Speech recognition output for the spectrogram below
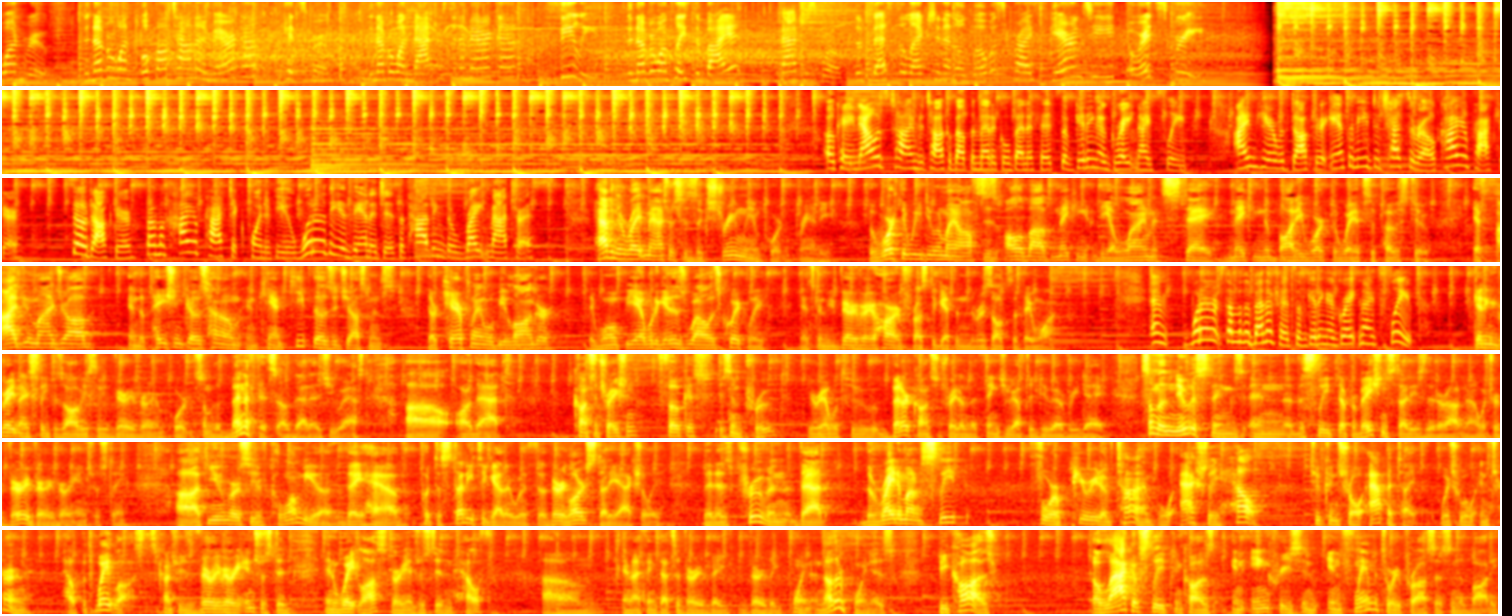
One roof. The number one football town in America, Pittsburgh. The number one mattress in America, Sealy. The number one place to buy it, Mattress World. The best selection and the lowest price guaranteed, or it's free. Okay, now it's time to talk about the medical benefits of getting a great night's sleep. I'm here with Dr. Anthony DeCesaro, chiropractor. So doctor, from a chiropractic point of view, what are the advantages of having the right mattress? Having the right mattress is extremely important, Brandi. The work that we do in my office is all about making the alignment stay, making the body work the way it's supposed to. If I do my job and the patient goes home and can't keep those adjustments, their care plan will be longer, they won't be able to get as well as quickly, and it's going to be very, very hard for us to get them the results that they want. And what are some of the benefits of getting a great night's sleep? Getting a great night's sleep is obviously very, very important. Some of the benefits of that, as you asked, uh, are that concentration, focus is improved. You're able to better concentrate on the things you have to do every day. Some of the newest things in the sleep deprivation studies that are out now, which are very, very, very interesting. Uh, at the University of Columbia, they have put a study together with a very large study actually, that has proven that the right amount of sleep for a period of time will actually help to control appetite, which will in turn help with weight loss. This country is very, very interested in weight loss, very interested in health, um, and I think that's a very big, very big point. Another point is because a lack of sleep can cause an increase in inflammatory process in the body.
